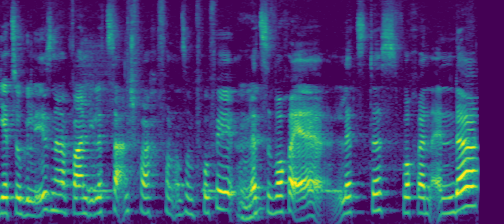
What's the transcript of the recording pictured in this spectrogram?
jetzt so gelesen habe, waren die letzte Ansprache von unserem Propheten. Letzte Woche, äh, letztes Wochenende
